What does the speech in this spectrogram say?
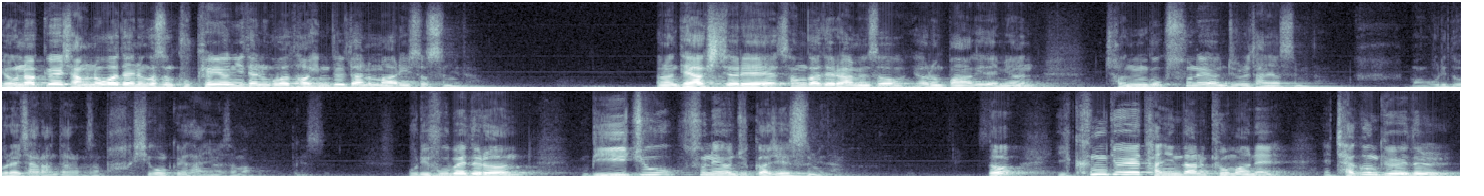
영락교회 장로가 되는 것은 국회의원이 되는 것보다 더 힘들다는 말이 있었습니다. 저는 대학 시절에 성가대를 하면서 여름방학이 되면 전국 순회 연주를 다녔습니다. 막 우리 노래 잘한다 그러면서 막 시골교회 다니면서 막 그랬어요. 우리 후배들은 미주 순회 연주까지 했습니다. 그래서 이 큰 교회 다닌다는 교만에 작은 교회들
